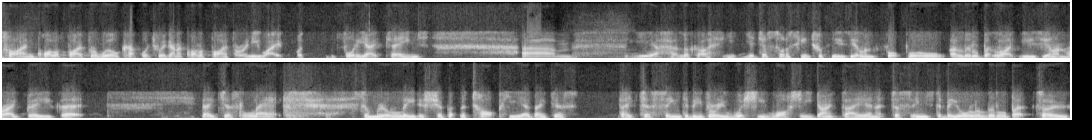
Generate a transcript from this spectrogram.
try and qualify for a World Cup, which we're going to qualify for anyway with 48 teams. Um, yeah, look, I, you just sort of sense with New Zealand football, a little bit like New Zealand rugby, that they just lack some real leadership at the top here. They just they just seem to be very wishy washy, don't they? And it just seems to be all a little bit too.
